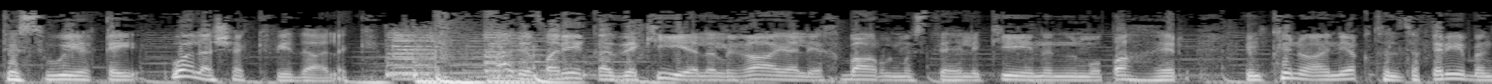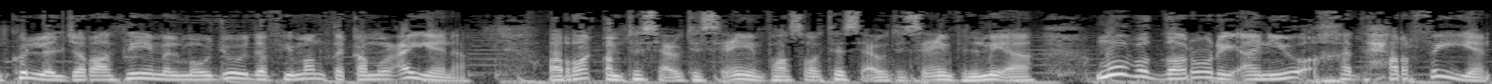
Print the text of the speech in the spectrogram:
تسويقي ولا شك في ذلك. هذه طريقة ذكية للغاية لإخبار المستهلكين أن المطهر يمكنه أن يقتل تقريبا كل الجراثيم الموجودة في منطقة معينة. الرقم 99.99% مو بالضروري أن يؤخذ حرفيا.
